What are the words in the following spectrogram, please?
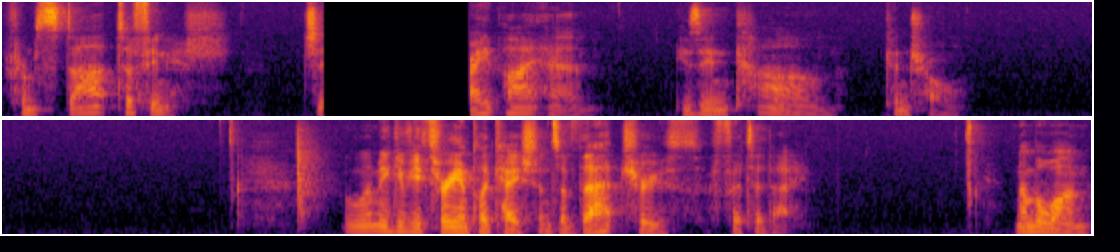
From start to finish, great I am, is in calm control. Let me give you three implications of that truth for today. Number one,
